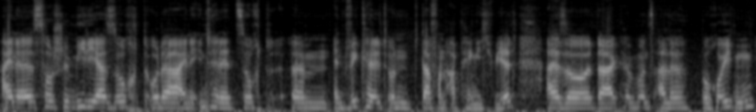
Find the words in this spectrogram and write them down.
eine Social-Media-Sucht oder eine Internetsucht ähm, entwickelt und davon abhängig wird. Also da können wir uns alle beruhigen.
